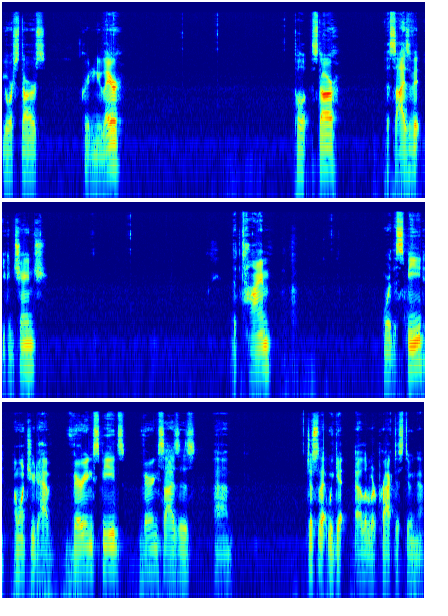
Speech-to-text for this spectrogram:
your stars. Create a new layer. Pull up the star. The size of it you can change. The time or the speed. I want you to have varying speeds varying sizes, um, just so that we get a little bit of practice doing that.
